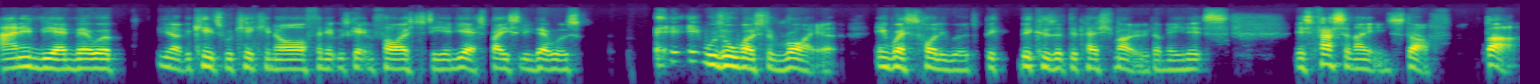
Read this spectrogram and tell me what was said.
and in the end, there were you know the kids were kicking off and it was getting feisty. And yes, basically there was it, it was almost a riot in West Hollywood be, because of Depeche Mode. I mean, it's it's fascinating stuff, but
